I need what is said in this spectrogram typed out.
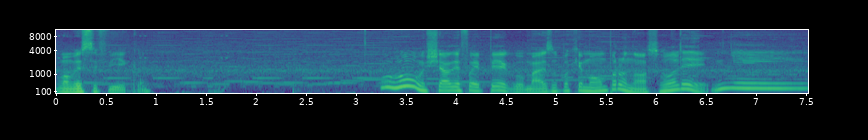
Vamos ver se fica. Uhul, o Shelder foi pego. Mais um Pokémon para o nosso rolê. Nhê.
